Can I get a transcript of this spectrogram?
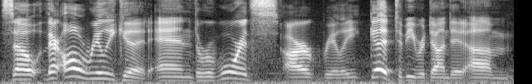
So they're all really good, and the rewards are really good to be redundant. Um,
